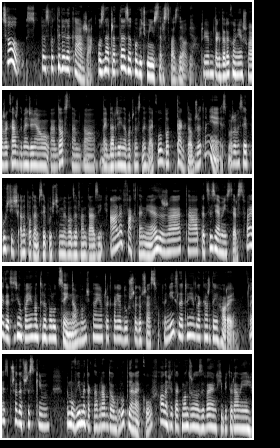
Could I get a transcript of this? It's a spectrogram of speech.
Co z perspektywy lekarza oznacza ta zapowiedź Ministerstwa Zdrowia? Czy ja bym tak daleko nie szła, że każdy będzie miał dostęp do najbardziej nowoczesnych leków, bo tak dobrze to nie jest. Możemy sobie puścić, ale potem sobie puścimy wodze fantazji. Ale faktem jest, że ta decyzja ministerstwa jest decyzją poniekąd rewolucyjną, bo myśmy na nią czekali od dłuższego czasu. To nie jest leczenie dla każdej chorej. To jest przede wszystkim, my mówimy tak naprawdę o grupie leków. One się tak mądrze nazywają inhibitorami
